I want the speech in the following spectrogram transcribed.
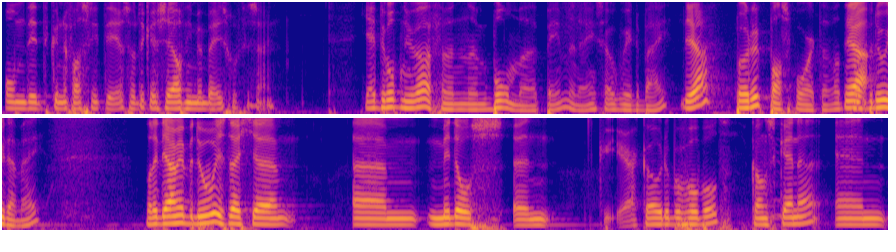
om dit te kunnen faciliteren, zodat ik er zelf niet mee bezig hoef te zijn. Jij dropt nu wel even een, een bom, eh, Pim, ineens ook weer erbij. Ja? Productpaspoorten, wat, Ja. wat bedoel je daarmee? Wat ik daarmee bedoel is dat je ehm, middels een QR-code bijvoorbeeld kan scannen en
